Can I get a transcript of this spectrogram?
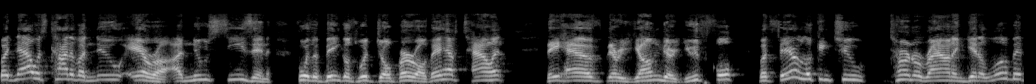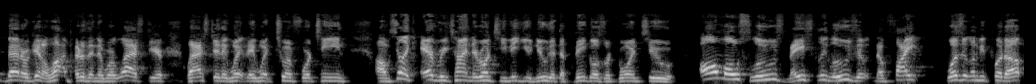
But now it's kind of a new era, a new season for the Bengals with Joe Burrow. They have talent. They have, they're young, they're youthful, but they're looking to turn around and get a little bit better, get a lot better than they were last year. Last year they went, they went two and 14. Um, seemed like every time they were on TV, you knew that the Bengals were going to almost lose, basically lose. The fight wasn't going to be put up.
